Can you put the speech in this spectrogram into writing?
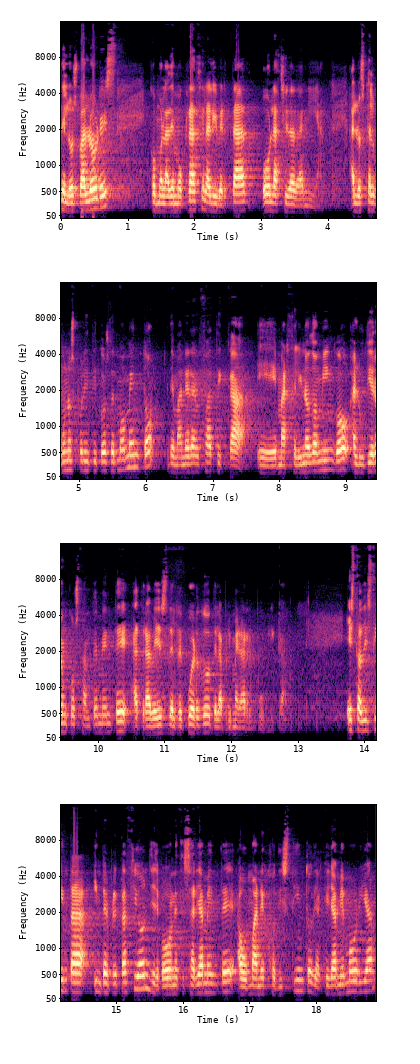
de los valores como la democracia, la libertad o la ciudadanía a los que algunos políticos del momento, de manera enfática eh, Marcelino Domingo, aludieron constantemente a través del recuerdo de la Primera República. Esta distinta interpretación llevó necesariamente a un manejo distinto de aquella memoria,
